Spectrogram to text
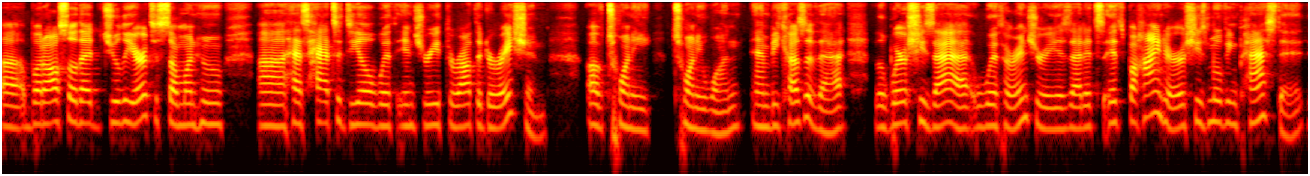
uh, but also that Julie Ertz is someone who uh, has had to deal with injury throughout the duration of 2021, and because of that the where she's at with her injury is that it's it's behind her she's moving past it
